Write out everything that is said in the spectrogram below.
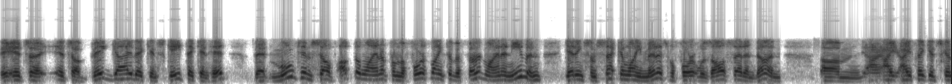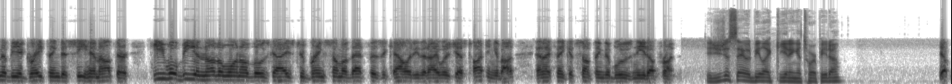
It's a it's a big guy that can skate, that can hit. that moved himself up the lineup from the fourth line to the third line, and even getting some second line minutes before it was all said and done. Um, I, I think it's going to be a great thing to see him out there. He will be another one of those guys to bring some of that physicality that I was just talking about, and I think it's something the Blues need up front. Did you just say it would be like getting a torpedo? Yep.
